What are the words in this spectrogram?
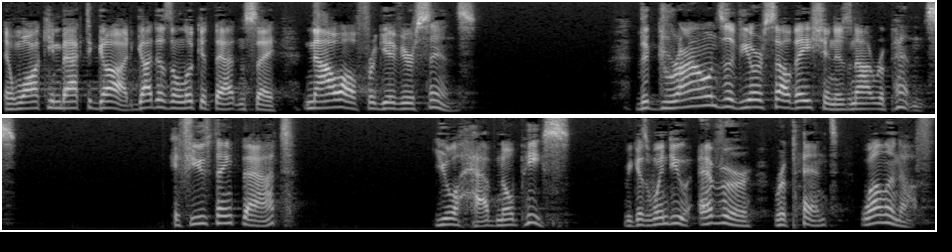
and walking back to God. God doesn't look at that and say, now I'll forgive your sins. The grounds of your salvation is not repentance. If you think that, you'll have no peace. Because when do you ever repent well enough?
